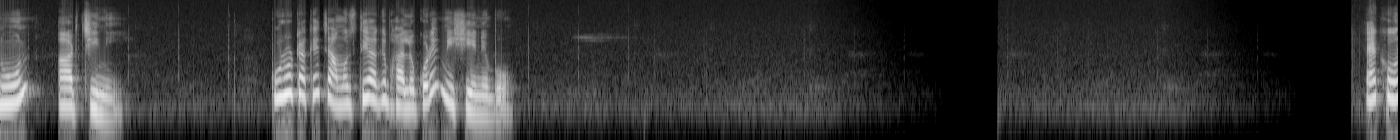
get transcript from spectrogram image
নুন আর চিনি। পুরোটাকে চামচ দিয়ে আগে ভালো করে মিশিয়ে নেব। এখন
